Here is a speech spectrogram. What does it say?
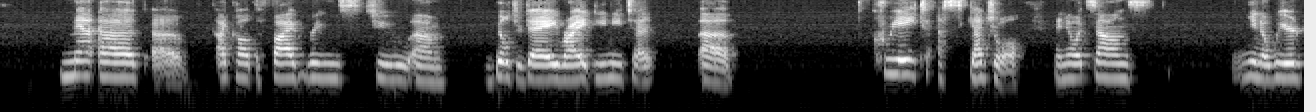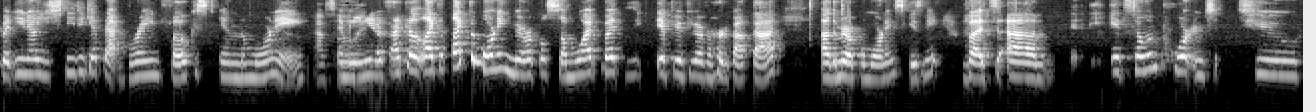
uh, uh, i call it the five rings to um, build your day right? You need to uh, create a schedule. I know it sounds you know weird but you know you just need to get that brain focused in the morning Absolutely. i mean you know it's like a like like the morning miracle somewhat but if, if you've ever heard about that uh, the miracle morning excuse me but um, it's so important to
